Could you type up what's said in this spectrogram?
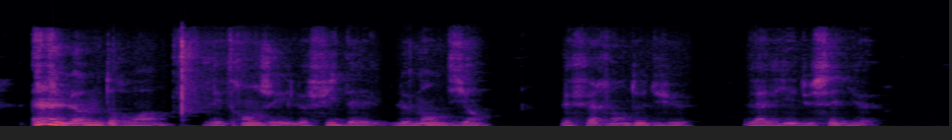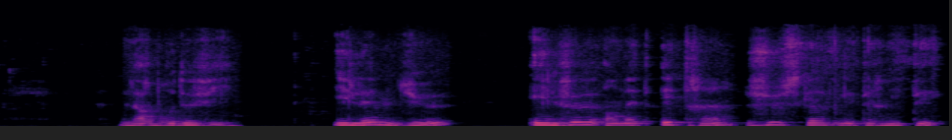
l'homme droit, l'étranger, le fidèle, le mendiant, le fervent de Dieu, l'allié du Seigneur, l'arbre de vie. Il aime Dieu et il veut en être étreint jusqu'à l'éternité.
